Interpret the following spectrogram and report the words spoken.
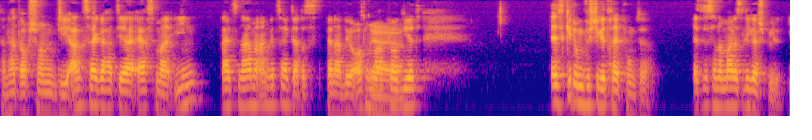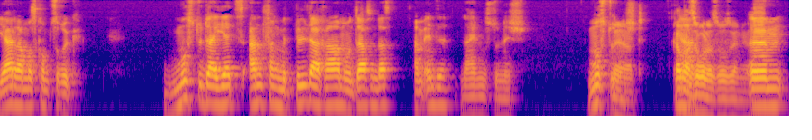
Dann hat auch schon die Anzeige hat ja erstmal ihn als Name angezeigt, hat das Bernabeu auch nochmal Ja, ja. applaudiert. Es geht um wichtige drei Punkte. Es ist ein normales Ligaspiel. Ja, Ramos kommt zurück. Musst du da jetzt anfangen mit Bilderrahmen und das und das? Am Ende? Nein, musst du nicht. Musst du Ja. nicht. Kann Ja. man so oder so sehen, ja. Ähm,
